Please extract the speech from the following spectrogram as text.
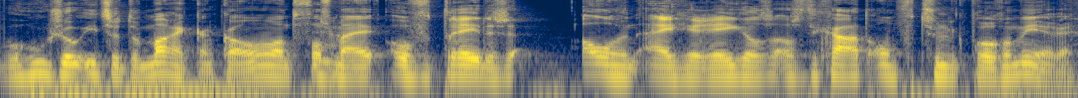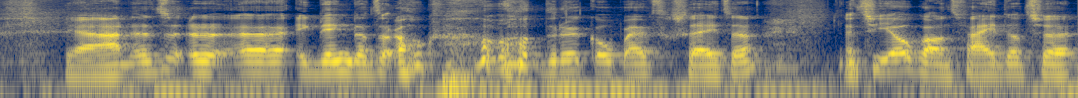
hoe zoiets op de markt kan komen. Want volgens mij overtreden ze al hun eigen regels als het gaat om fatsoenlijk programmeren. Ja, dat, is, eh, eh, ik denk dat er ook wel wat druk op heeft gezeten. Dat zie je ook aan het feit dat ze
